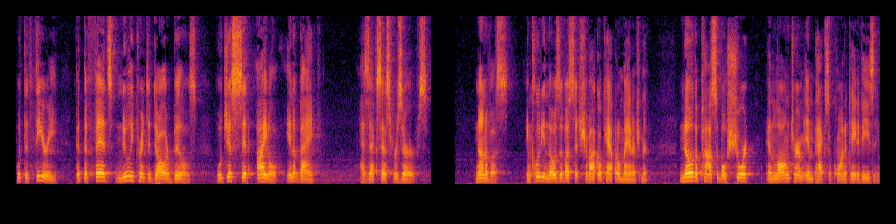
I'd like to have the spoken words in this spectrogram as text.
with the theory that the Fed's newly printed dollar bills will just sit idle in a bank as excess reserves. None of us, including those of us at Ciovacco Capital Management, know the possible short and long term impacts of quantitative easing.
